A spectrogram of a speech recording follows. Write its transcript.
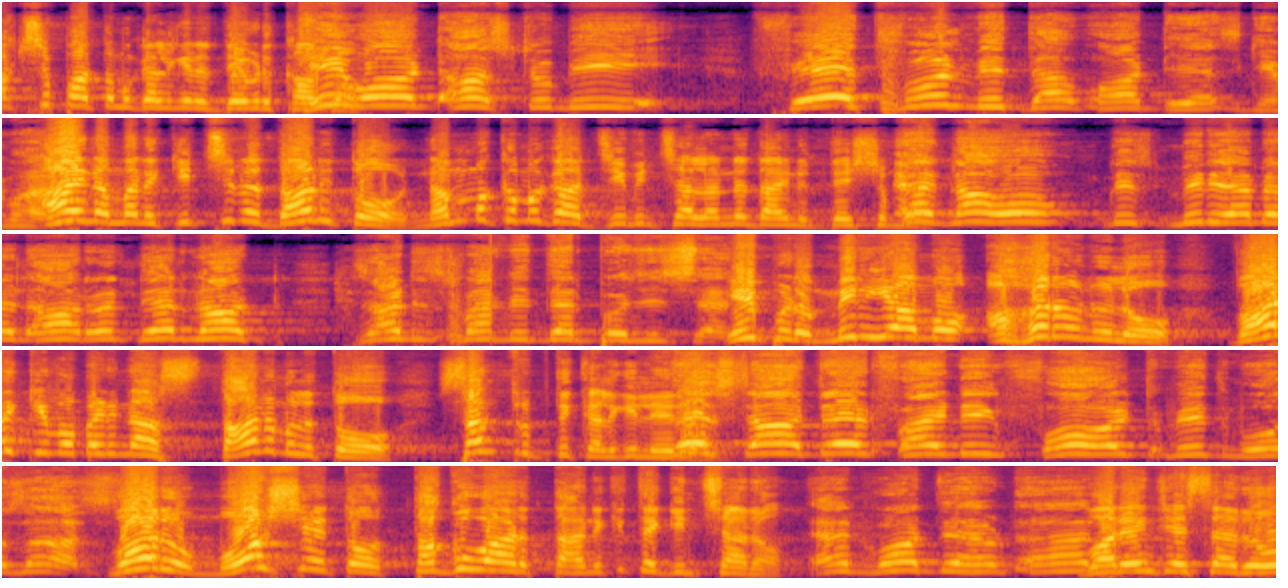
పక్షపాతం కలిగిన దేవుడు కాదు. He want us to be faithful with the what He has given. ఆయన మనకిచ్చిన దానితో నమ్మకముగా జీవించాలన్నది ఆయన ఉద్దేశం And now this Miriam and Aaron, they are not satisfied with their position. ఇప్పుడు మిరియాము అహరోనులో వారికి ఇవ్వబడిన స్థానములతో సంతృప్తి కలిగి లేరు They started finding fault with Moses. వారు మోషేతో తగువాడటానికి తెగించారు And what they have done, వారు ఏం చేశారు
